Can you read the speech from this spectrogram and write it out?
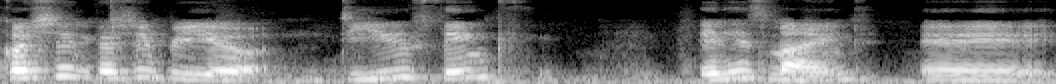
question question for you do you think in his mind uh,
